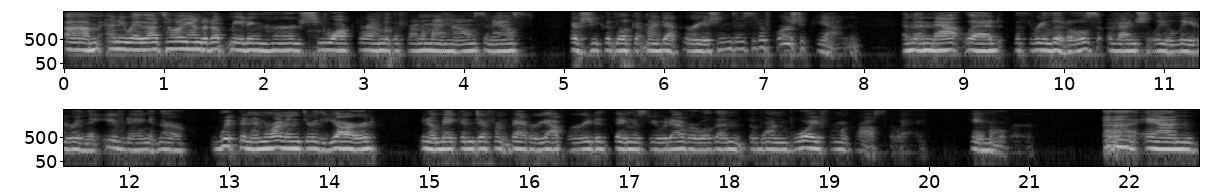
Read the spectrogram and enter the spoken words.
um, anyway, that's how I ended up meeting her. She walked around to the front of my house and asked if she could look at my decorations. I said, Of course you can. And then that led the three littles eventually later in the evening, and they're whipping and running through the yard, you know, making different battery operated things, do whatever. Well, then the one boy from across the way came over. and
